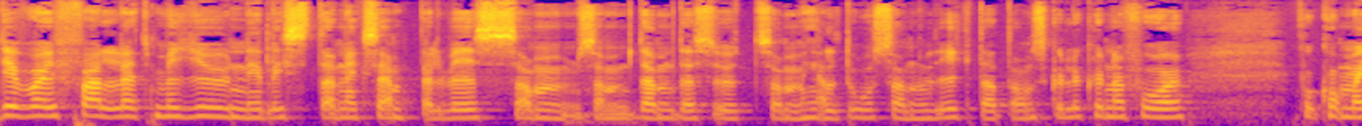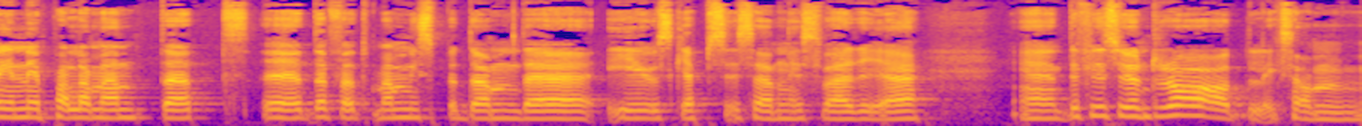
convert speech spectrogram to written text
Det var ju fallet med junilistan exempelvis som, som dömdes ut som helt osannolikt att de skulle kunna få, få komma in i parlamentet eh, därför att man missbedömde EU-skepsisen i Sverige. Eh, det finns ju en rad liksom,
